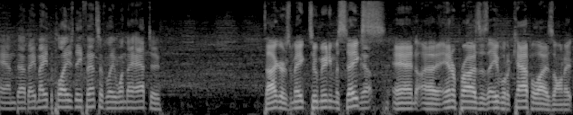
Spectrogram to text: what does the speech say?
and uh, they made the plays defensively when they had to. Tigers make too many mistakes, and uh, Enterprise is able to capitalize on it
